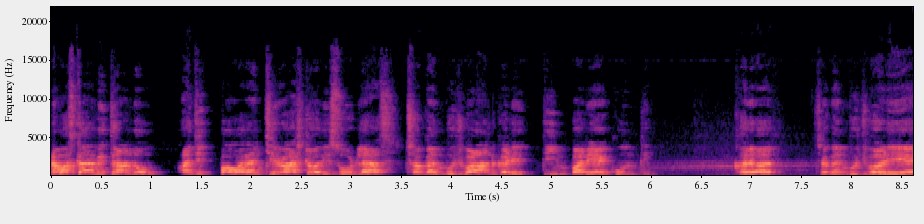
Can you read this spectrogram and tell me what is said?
नमस्कार मित्रांनो अजित पवारांची राष्ट्रवादी सोडल्यास छगन भुजबळांकडे तीन पर्याय कोणते? खरंच छगन भुजबळ हे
